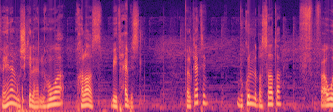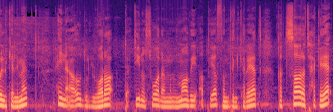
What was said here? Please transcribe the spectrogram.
فهنا المشكلة إن هو خلاص بيتحبس. فالكاتب بكل بساطة في أول الكلمات حين أعود للوراء تأتيني صورا من الماضي أطياف ذكريات قد صارت حكايات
